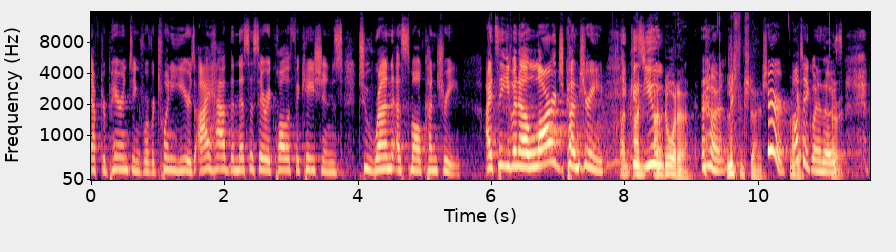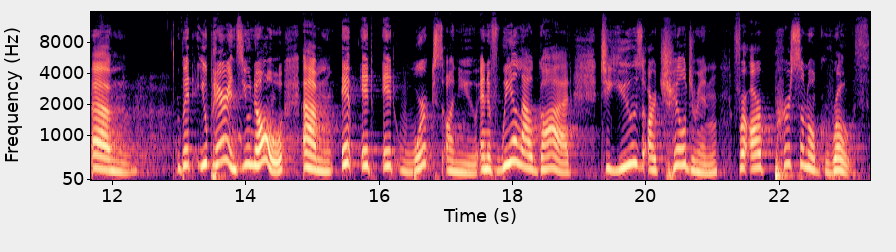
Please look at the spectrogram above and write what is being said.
after parenting for over 20 years, I have the necessary qualifications to run a small country. I'd say even a large country. Because you. Andorra, Liechtenstein. Sure, I'll take one of those. right. Um, but you parents, you know, um, it, it, it works on you. And if we allow God to use our children for our personal growth,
